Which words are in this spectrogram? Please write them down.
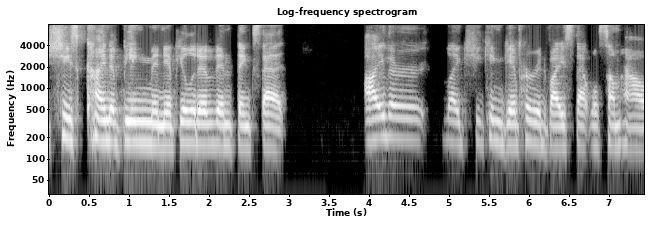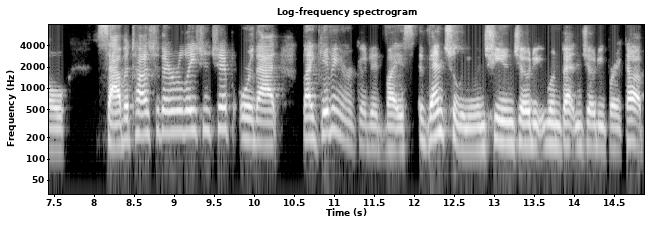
she's kind of being manipulative and thinks that either like she can give her advice that will somehow sabotage their relationship or that by giving her good advice eventually when she and jodi when bette and jodi break up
